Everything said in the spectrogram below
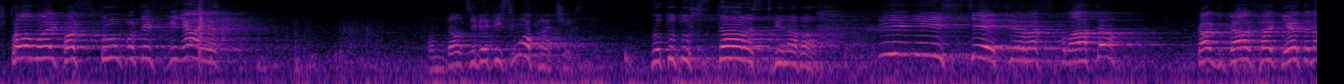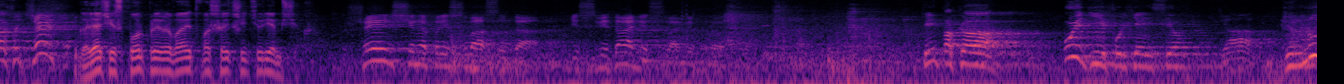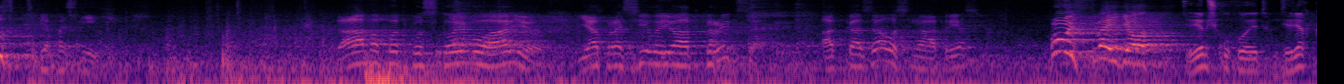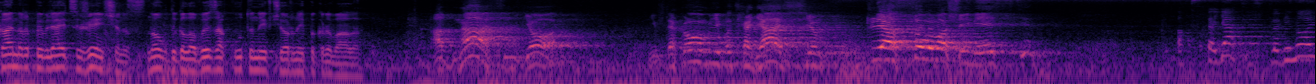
что мой поступок извиняет. Он дал тебе письмо прочесть. Но тут уж старость виновата. И неестественная расплата, когда задета наша честь. Горячий спор прерывает вошедший тюремщик. Женщина пришла сюда и свидание с вами просит. Ты пока уйди, Фульхенсио. Я вернусь к тебе позднее. Дама под густой вуалью. Я просил ее открыться, Отказалась на отрез. Пусть войдет! Тюремщик уходит. В дверях камеры появляется женщина, с ног до головы закутанная в черное покрывало. Одна, сеньор, и в таком неподходящем для особо вашей месте. Обстоятельства виной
